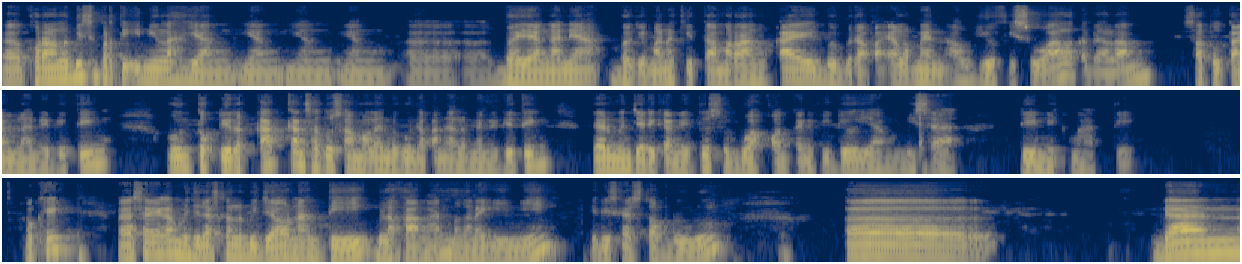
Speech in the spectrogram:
uh, kurang lebih seperti inilah yang yang yang yang uh, bayangannya bagaimana kita merangkai beberapa elemen audio visual ke dalam satu timeline editing untuk direkatkan satu sama lain menggunakan elemen editing dan menjadikan itu sebuah konten video yang bisa dinikmati. Oke, okay? uh, saya akan menjelaskan lebih jauh nanti belakangan mengenai ini. Jadi saya stop dulu. Uh, dan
